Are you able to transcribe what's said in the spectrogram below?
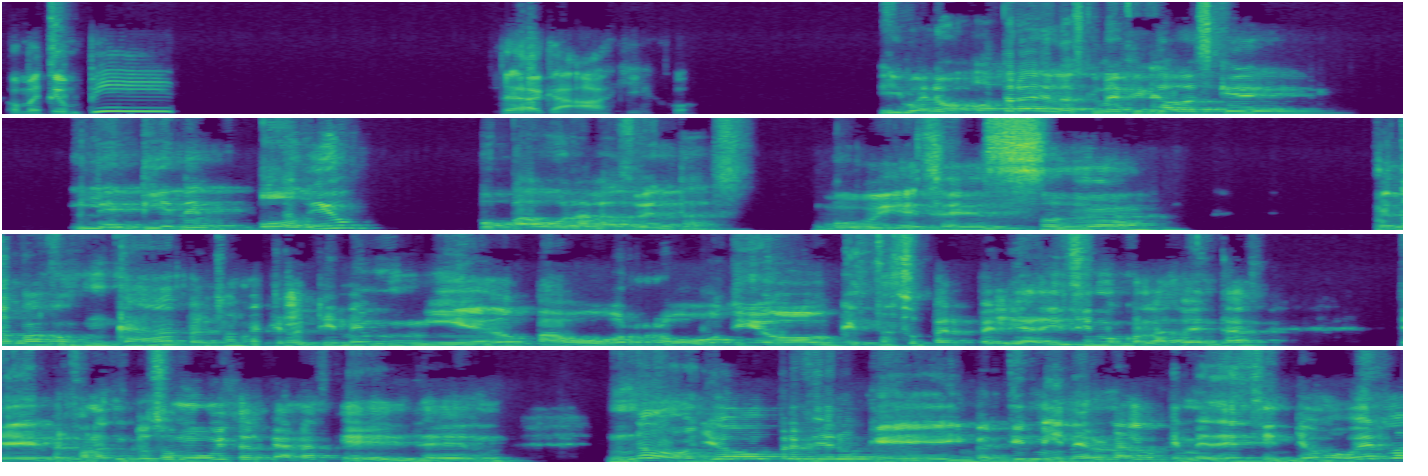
Cómete un pi. Acá, ah, hijo. Y bueno, otra de las que me he fijado es que le tienen odio o pavor a las ventas. Uy, ese es. uh, me he topado con cada persona que le tiene miedo, pavor, odio, que está súper peleadísimo con las ventas. Eh, personas incluso muy cercanas que dicen: No, yo prefiero que invertir mi dinero en algo que me dé sin yo moverlo,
